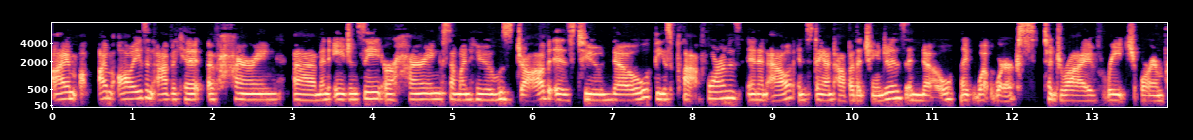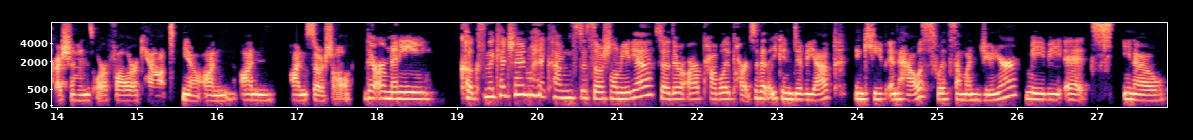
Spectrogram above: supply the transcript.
I'm I'm always an advocate of hiring um, an agency or hiring someone whose job is to know these platforms in and out and stay on top of the changes and know like what works to drive reach or impressions or follower count, you know, on on on social. There are many cooks in the kitchen when it comes to social media. So there are probably parts of it that you can divvy up and keep in house with someone junior. Maybe it's, you know,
